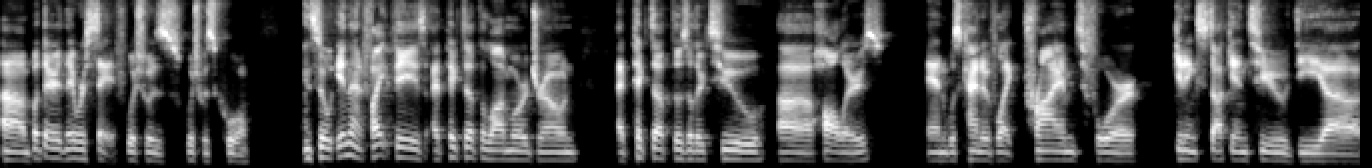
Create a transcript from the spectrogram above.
uh, but they they were safe, which was which was cool. And so in that fight phase, I picked up the lawnmower drone. I picked up those other two uh, haulers and was kind of like primed for getting stuck into the uh,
